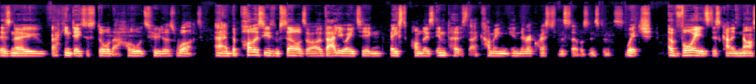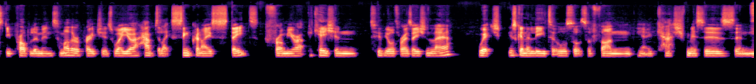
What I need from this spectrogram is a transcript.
there's no backing data store that holds who does what. And the policies themselves are evaluating based upon those inputs that are coming in the request to the Cerbos instance, which avoids this kind of nasty problem in some other approaches where you have to like synchronize state from your application to the authorization layer which is going to lead to all sorts of fun, you know, cache misses and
